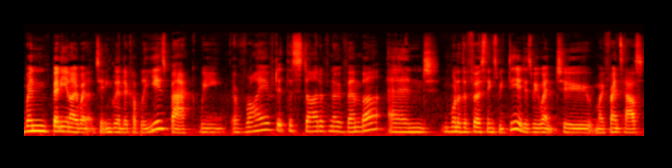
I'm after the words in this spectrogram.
When Benny and I went to England a couple of years back, we arrived at the start of November, and one of the first things we did is we went to my friend's house,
